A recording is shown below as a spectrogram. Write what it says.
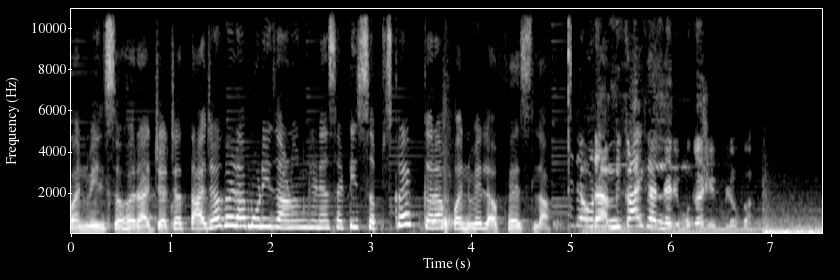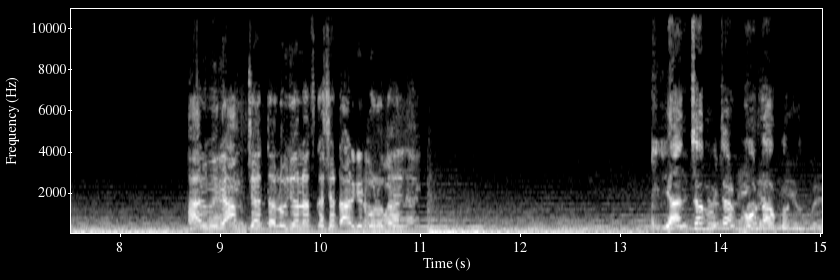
पनवेलसह राज्याच्या ताज्या घडामोडी जाणून घेण्यासाठी सबस्क्राईब करा पनवेल अफेअर्सला. तेवढं आम्ही काय करणार आहे मग गरीब लोक? आमच्या तलोजालाच कशा टार्गेट बनवतात? यांचा मीटर घोर धाव करतो.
